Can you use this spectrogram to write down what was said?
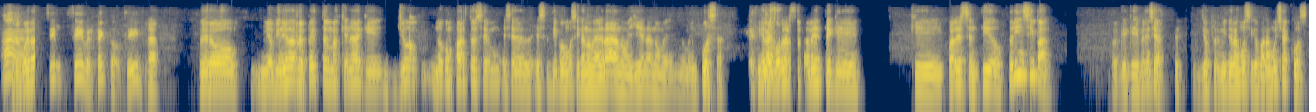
Ah, recuerdas? Sí, sí, perfecto, sí. Pero mi opinión al respecto es más que nada que yo no comparto ese, ese, ese tipo de música, no me agrada, no me llena, no me, no me impulsa. Es y claro. recordar solamente que, que cuál es el sentido principal, porque hay que diferenciar. Dios permite la música para muchas cosas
